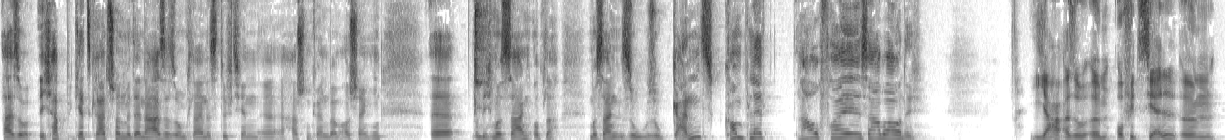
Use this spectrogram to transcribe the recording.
Also, ich habe jetzt gerade schon mit der Nase so ein kleines Düftchen äh, erhaschen können beim Ausschenken. Äh, und ich muss sagen, ich muss sagen, so, so ganz komplett rauchfrei ist er aber auch nicht. Ja, also ähm, offiziell ähm,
